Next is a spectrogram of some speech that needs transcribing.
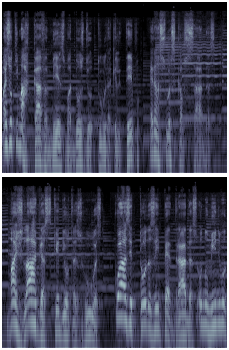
Mas o que marcava mesmo a 12 de outubro daquele tempo eram as suas calçadas, mais largas que de outras ruas, quase todas empedradas ou, no mínimo,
